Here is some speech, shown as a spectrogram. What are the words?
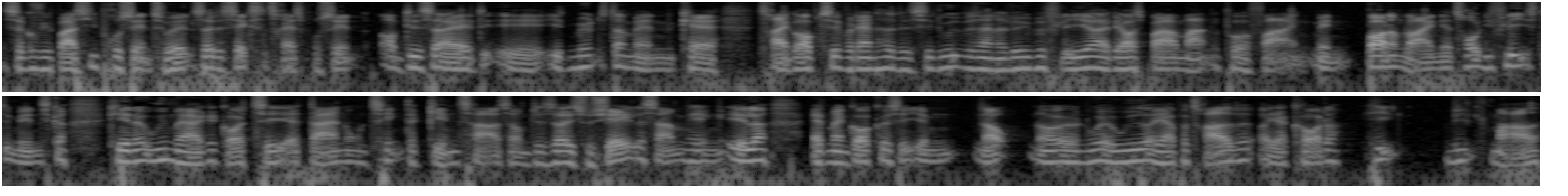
så kunne vi bare sige procentuelt, så er det 66 procent. Om det så er et, øh, et mønster, man kan trække op til, hvordan havde det set ud, hvis han havde løbet flere, er det også bare mangel på erfaring. Men bottom line, jeg tror, de fleste mennesker kender udmærket godt til, at der er nogle ting, der gentager sig, om det så er i sociale sammenhæng, eller at man godt kan se, jamen, no, når nu er jeg ude, og jeg er på 30, og jeg cutter helt vildt meget.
